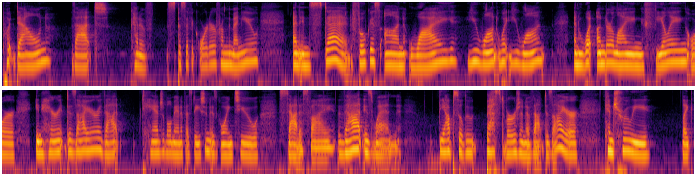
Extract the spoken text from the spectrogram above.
put down that kind of specific order from the menu and instead focus on why you want what you want and what underlying feeling or inherent desire that tangible manifestation is going to satisfy, that is when the absolute best version of that desire can truly like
